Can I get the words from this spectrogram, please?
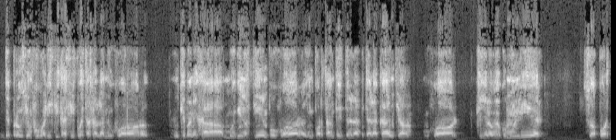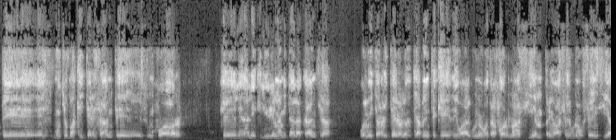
de producción futbolística, sí, pues estás hablando de un jugador que maneja muy bien los tiempos, un jugador importante dentro de la mitad de la cancha, un jugador que yo lo veo como un líder, su aporte es mucho más que interesante, es un jugador que le da el equilibrio en la mitad de la cancha, vuelvo y te reitero, lógicamente que de alguna u otra forma siempre va a ser una ausencia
